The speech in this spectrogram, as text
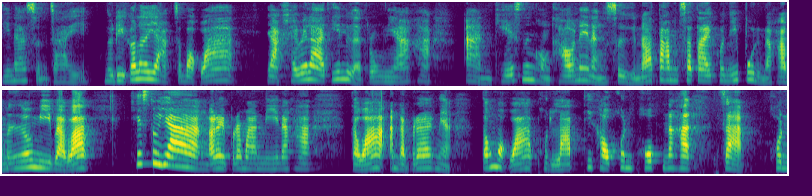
ที่น่าสนใจ หนูดีก็เลยอยากจะบอกว่า อยากใช้เวลาที่เหลือตรงนี้ค่ะ อ่านเคสหนึ่งของเขาในหนังสือเนาะตามสไตล์คนญี่ปุ่นนะคะ มันต้องมีแบบว่าเคสตัวอย่างอะไรประมาณนี้นะคะ แต่ว่าอันดับแรกเนี่ยต้องบอกว่าผลลัพธ์ที่เขาค้นพบนะคะ จากคน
